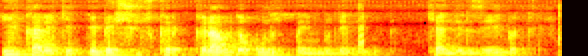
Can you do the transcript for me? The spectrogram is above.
İlk harekette 540 gram da unutmayın bu dediğimi. Kendinize iyi bakın.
